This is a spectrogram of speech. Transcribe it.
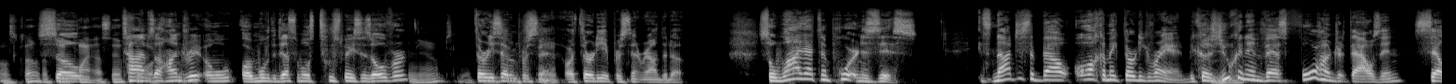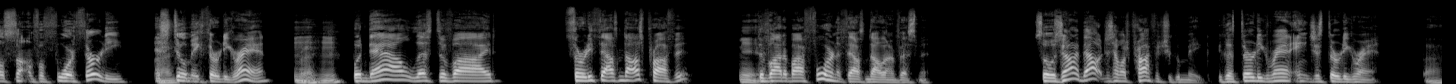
I was close. So, point- I said times four. 100 or, or move the decimals two spaces over, Yeah, 37% or 38% rounded up. So why that's important is this. It's not just about, oh, I can make 30 grand because you Mhm. can invest 400,000, sell something for 430 and Right. still make 30 grand. Mhm. But now let's divide $30,000 profit Yeah. divided by a $400,000 investment. So it's not about just how much profit you can make because 30 grand ain't just 30 grand. Five.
